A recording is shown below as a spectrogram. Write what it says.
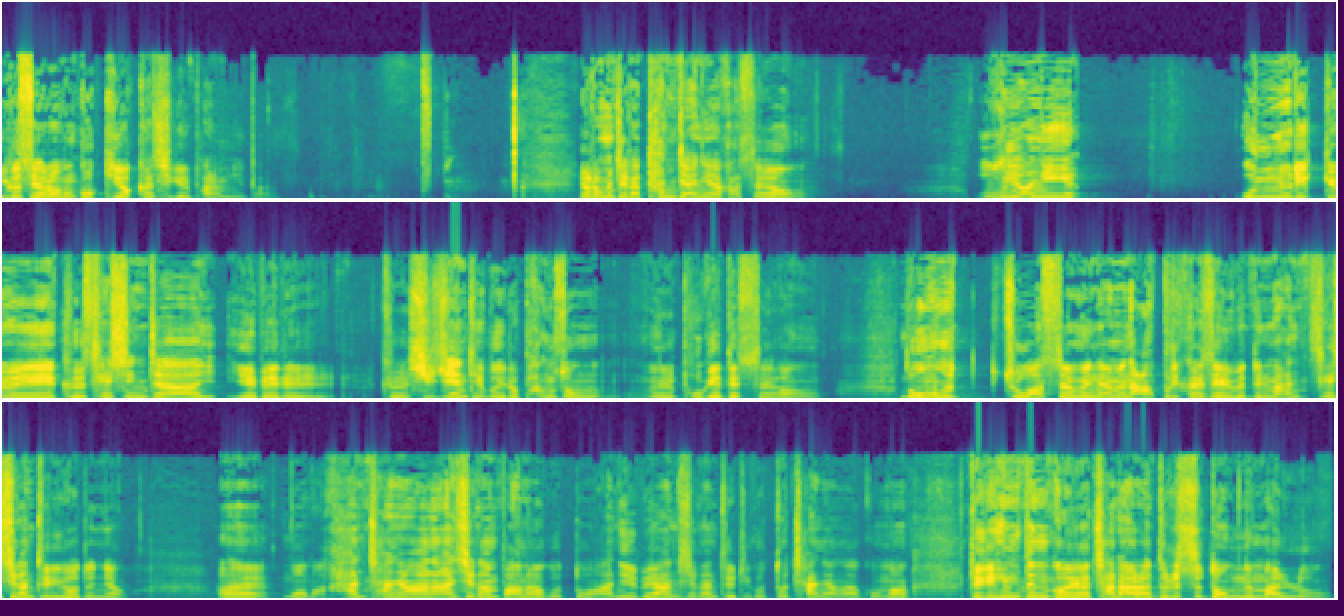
이것을 여러분 꼭 기억하시길 바랍니다. 여러분, 제가 탄자니아 갔어요. 우연히 온누리교회 그 새신자 예배를 그 CGN TV로 방송을 보게 됐어요. 너무 좋았어요. 왜냐하면 아프리카에서 예배 드리면 한 3시간 드리거든요. 네, 뭐막 한 찬양 한 1시간 반하고 또 한 예배 1시간 드리고 또 찬양하고 막 되게 힘든 거예요. 잘 알아들을 수도 없는 말로.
